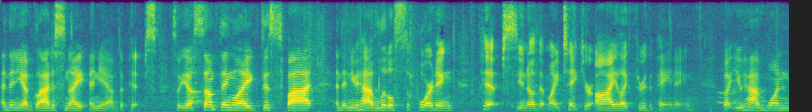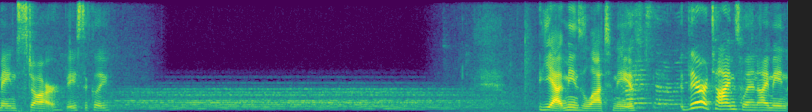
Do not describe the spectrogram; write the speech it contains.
And then you have Gladys Knight and you have the pips. So you have something like this spot, and then you have little supporting pips, you know, that might take your eye like through the painting. But you have one main star, basically. yeah, it means a lot to me. If, there are times when, I mean,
